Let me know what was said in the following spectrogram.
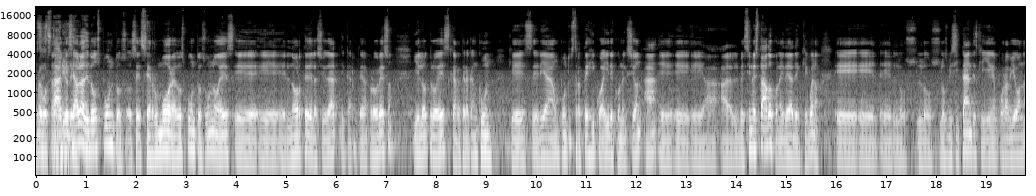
nuevo estadio. Se habla de dos puntos, o sea, se rumora dos puntos. Uno es eh, eh, el norte de la ciudad, de carretera Progreso, y el otro es carretera Cancún que sería un punto estratégico ahí de conexión a, eh, eh, eh, al vecino estado con la idea de que, bueno, los, los, los, visitantes que lleguen por avión,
